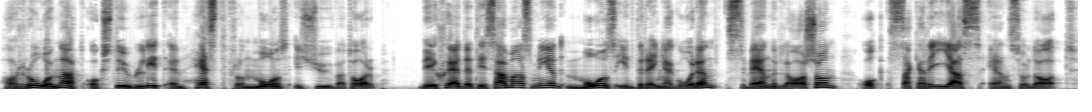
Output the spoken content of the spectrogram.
har rånat och stulit en häst från Måns i Tjuvatorp. Det skedde tillsammans med Måns i Drängagården, Sven Larsson och Sakarias, en soldat.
